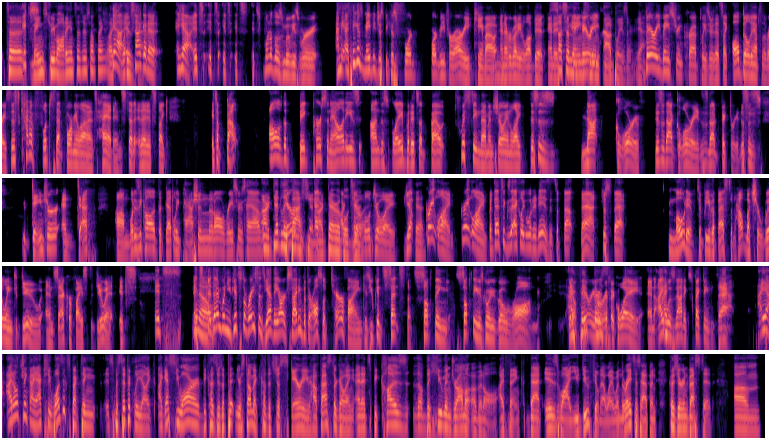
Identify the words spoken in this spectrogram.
to It's- mainstream audiences or something? Like yeah, it's not that? gonna. Yeah, it's it's it's it's it's one of those movies where I mean I think it's maybe just because Ford Ford v Ferrari came out and everybody loved it and Mm. such it's a mainstream very crowd pleaser. Yeah. very mainstream crowd pleaser that's like all building up to the race. This kind of flips that formula on its head instead that it's like it's about all of the big personalities on display, but it's about twisting them and showing like this is not glory. This is not glory. This is not victory. This is danger and death. Um, what does he call it? The deadly passion that all racers have. Our deadly passion, our terrible Our joy. terrible joy. Yep. Yeah. Great line. Great line. But that's exactly what it is. It's about that. Just that. motive to be the best and how much you're willing to do and sacrifice to do it. It's It's you It's- know and then when you get to the races, yeah, they are exciting, but they're also terrifying because you can sense that something something is going to go wrong in I a very horrific way. And I, I- was not expecting that. I, yeah, I don't think I actually was expecting it specifically. Like, I guess you are because there's a pit in your stomach because it's just scary how fast they're going, and it's because of the human drama of it all. I think that is why you do feel that way when the races happen because you're invested. Um,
